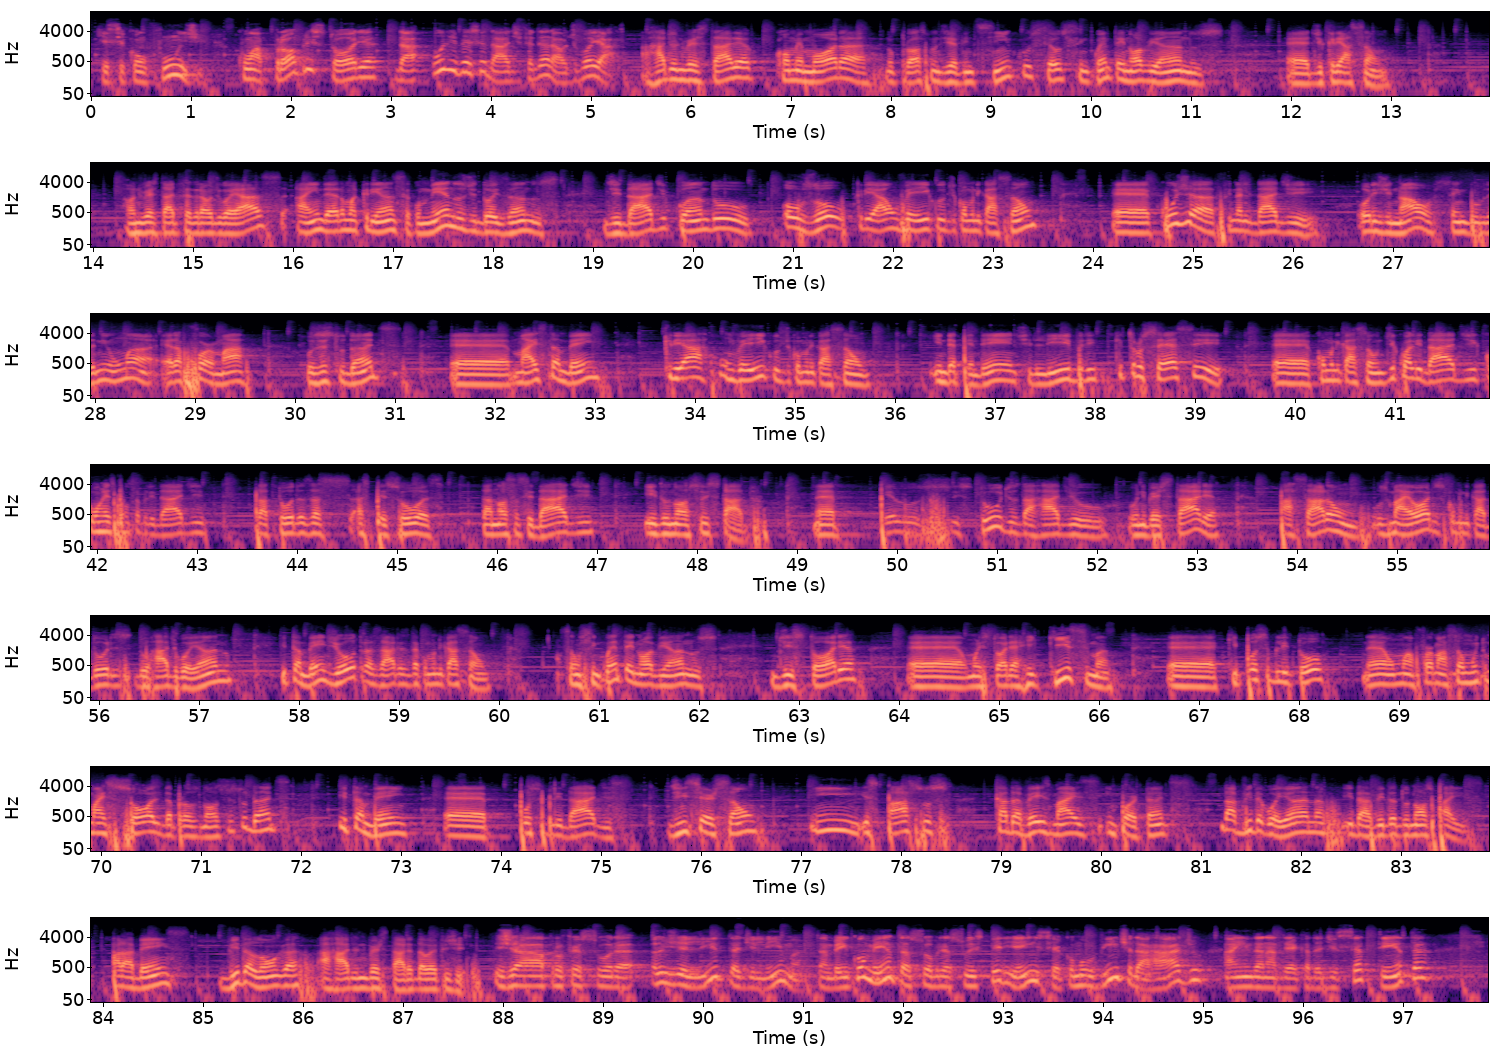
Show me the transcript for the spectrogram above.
que se confunde com a própria história da Universidade Federal de Goiás. A Rádio Universitária comemora no próximo dia 25 seus 59 anos é, de criação. A Universidade Federal de Goiás ainda era uma criança com menos de dois anos de idade quando ousou criar um veículo de comunicação é, cuja finalidade original, sem dúvida nenhuma, era formar os estudantes, é, mas também criar um veículo de comunicação independente, livre, que trouxesse é, comunicação de qualidade, com responsabilidade para todas as, as pessoas da nossa cidade e do nosso estado. Né? Pelos estúdios da rádio universitária, passaram os maiores comunicadores do rádio goiano e também de outras áreas da comunicação. São 59 anos de história, é, uma história riquíssima é, que possibilitou né, uma formação muito mais sólida para os nossos estudantes e também é, possibilidades de inserção em espaços cada vez mais importantes da vida goiana e da vida do nosso país. Parabéns, vida longa à Rádio Universitária da UFG. Já a professora Angelita de Lima também comenta sobre a sua experiência como ouvinte da rádio ainda na década de 70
